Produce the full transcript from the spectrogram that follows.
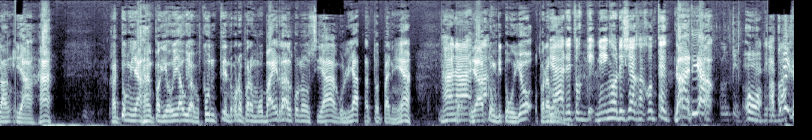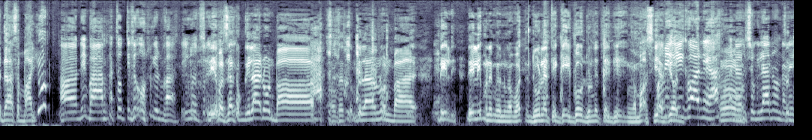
lang iyaha katong iyahang pagyaw-yaw content kuno para mo viral kuno siya gulyat ato pa niya Na, na, ya na. tong gituyo para Ya, mo dito niingon di siya ka content. na diya oh Na, ako may kada sa bayot Ah, di ba? Ang katong tinuod yun ba? Ingon Di ba sa tugilanon ba? O sa tugilanon ba? Dili dili man nga wat doon na tigi igo, doon na tigi nga masiya gyud. iigo ani ha? Oo. Kanang sugilanon na rin.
